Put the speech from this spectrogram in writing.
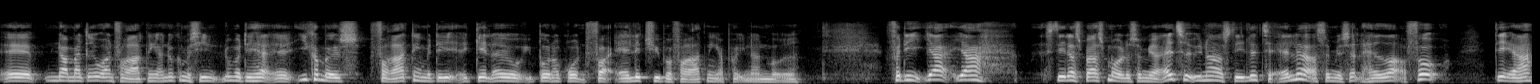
øh, når man driver en forretning. Og nu kan man sige, nu var det her øh, e-commerce forretning, men det gælder jo i bund og grund for alle typer forretninger på en eller anden måde. Fordi jeg, jeg stiller spørgsmålet, som jeg altid ynder at stille til alle, og som jeg selv hader at få, det er,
